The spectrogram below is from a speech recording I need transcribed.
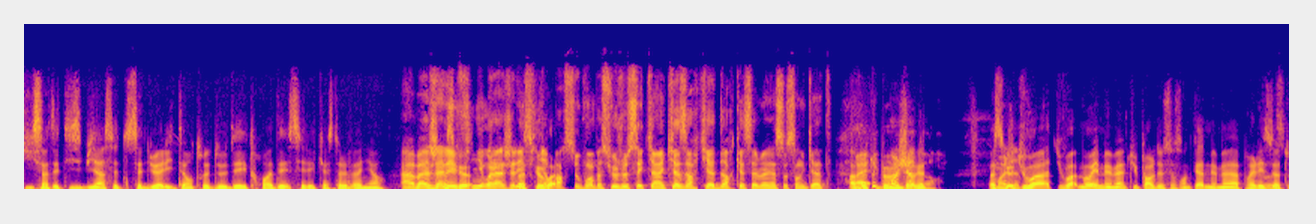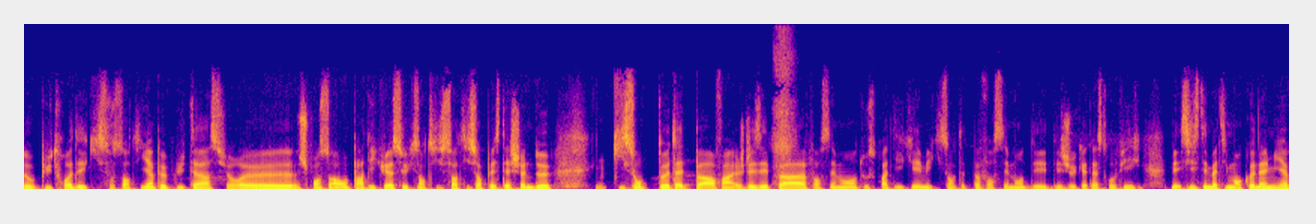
qui synthétise bien cette, cette, dualité entre 2D et 3D, c'est les Castlevania. Ah bah j'allais finir, voilà, j'allais finir par ce point parce que je sais qu'il y a un caseur qui adore Castlevania 64. Ah bah tu peux moi j'adore. Parce que tu vois, tu vois, mais oui, mais même tu parles de 64, mais même après les autres opus 3D qui sont sortis un peu plus tard sur, euh, je pense en particulier à ceux qui sont sortis, sur PlayStation 2, mm. qui sont peut-être pas, enfin, je les ai pas forcément tous pratiqués, mais qui sont peut-être pas forcément des, des, jeux catastrophiques, mais systématiquement Konami a,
